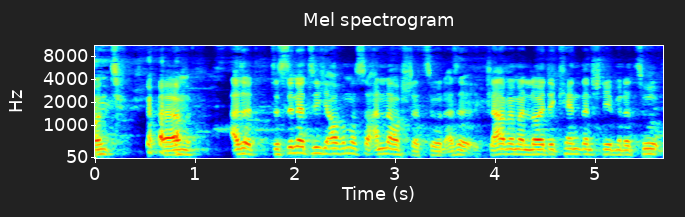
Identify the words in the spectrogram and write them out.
Und ähm, also das sind natürlich auch immer so Anlaufstationen. Also klar, wenn man Leute kennt, dann steht man dazu,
